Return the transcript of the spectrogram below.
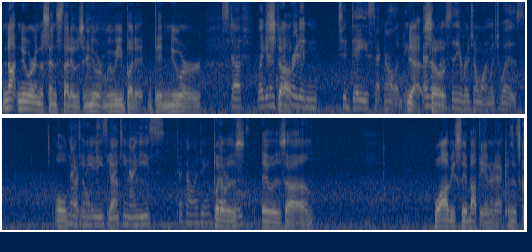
not newer in the sense that it was a newer movie, but it did newer. Stuff like it Stuff. incorporated today's technology, Yeah, as so- opposed to the original one, which was Old 1980s, technology. Yeah. 1990s technology. but it was it was um, well obviously about the internet because it's Yeah.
